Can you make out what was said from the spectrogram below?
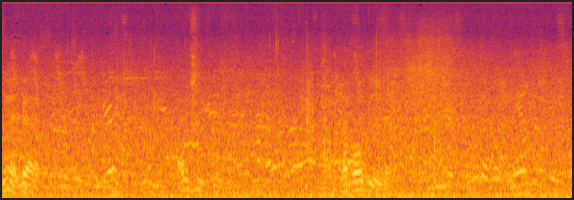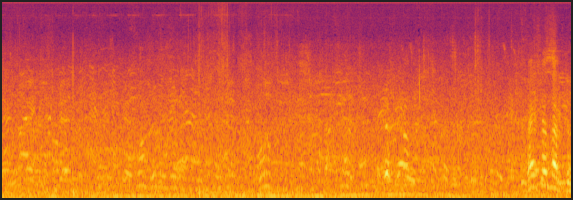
Нет, я... Алексей. Забалдели. Дай сюда, Артур.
